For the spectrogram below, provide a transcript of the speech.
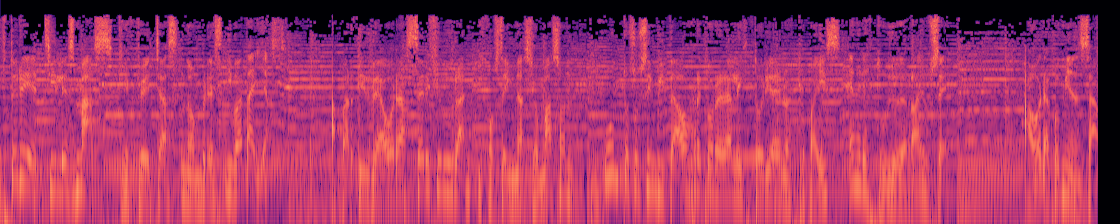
historia de Chile es más que fechas, nombres y batallas. A partir de ahora, Sergio Durán y José Ignacio Mason, junto a sus invitados, recorrerán la historia de nuestro país en el estudio de Radio C. Ahora comienza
